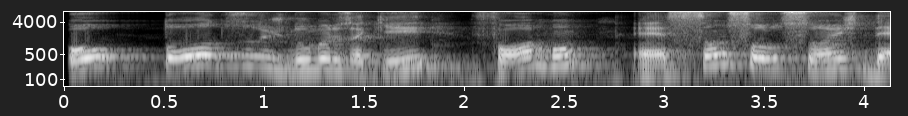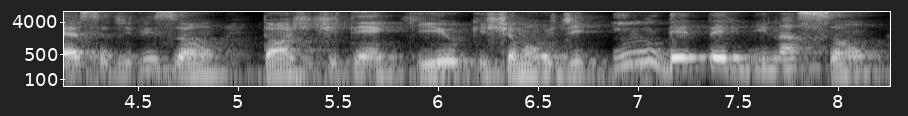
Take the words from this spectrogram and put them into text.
ou todos os números aqui formam, é, são soluções dessa divisão. Então, a gente tem aqui o que chamamos de indeterminação,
